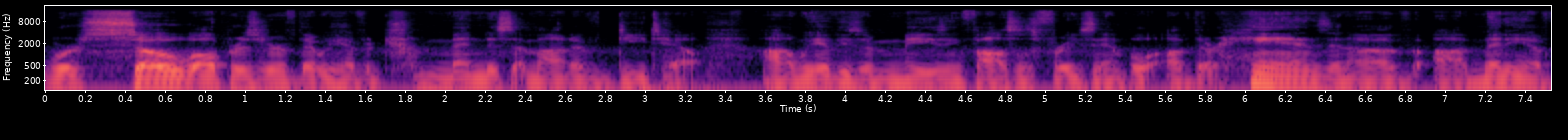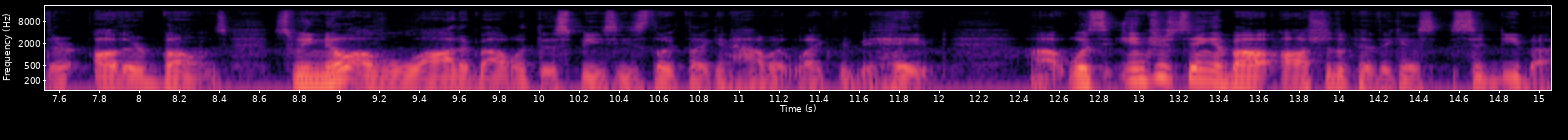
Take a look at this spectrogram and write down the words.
were so well preserved that we have a tremendous amount of detail. Uh, we have these amazing fossils, for example, of their hands and of uh, many of their other bones. So we know a lot about what this species looked like and how it likely behaved. Uh, what's interesting about Australopithecus sediba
